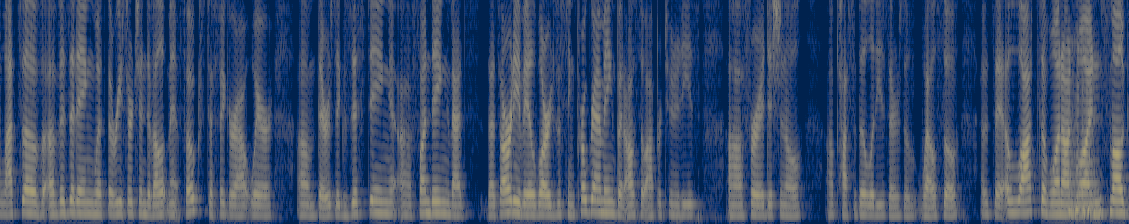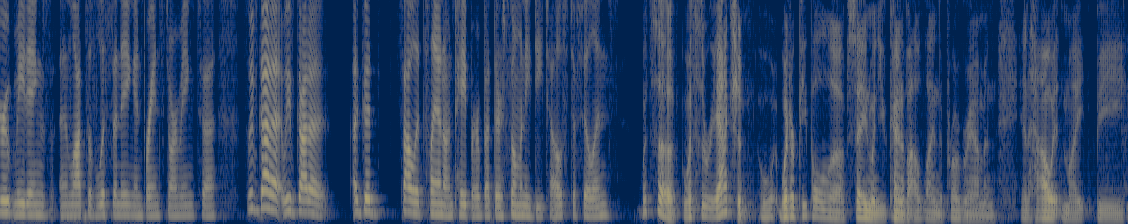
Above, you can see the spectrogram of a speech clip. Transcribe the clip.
lots of uh, visiting with the research and development folks to figure out where um, there's existing uh, funding that's that's already available, or existing programming, but also opportunities uh, for additional uh, possibilities there's as well. So I would say lots of one-on-one, small group meetings, and lots of listening and brainstorming. To so we've got a we've got a a good solid plan on paper, but there's so many details to fill in What's uh, what's the reaction? What are people uh, saying when you kind of outline the program and and how it might be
